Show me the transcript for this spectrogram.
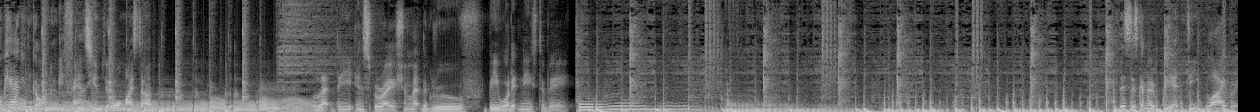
Okay, I can go on and be fancy and do all my stuff. Let the inspiration, let the groove be what it needs to be. This is going to be a deep library.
